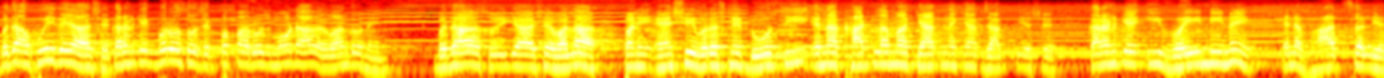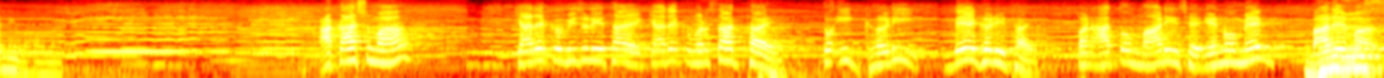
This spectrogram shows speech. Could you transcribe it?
બધા હુઈ ગયા હશે, કારણ કે એક ભરોસો છે કે પપ્પા રોજ મોડા આવે, વાંધો નહીં. બધા સૂઈ ગયા હશે, વાલા, પણ એ એંશી વર્ષની ડોસી એના ખાટલામાં ક્યાંક ને ક્યાંક જાગતી હશે. કારણ કે એ વયની નહીં, એને વાત્સલ્યની ભાવના આકાશમાં ક્યારેક વીજળી થાય ક્યારેક વરસાદ થાય તો ઈ ઘડી બે ઘડી થાય. પણ આ તો માળી છે એનો મેઘ બારે માસ.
